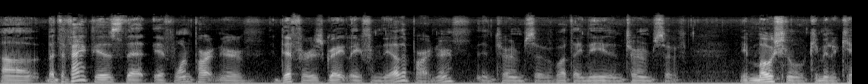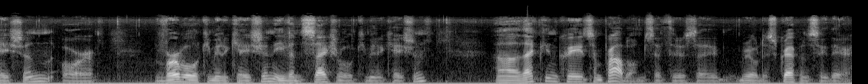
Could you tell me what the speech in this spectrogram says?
Uh, but the fact is that if one partner differs greatly from the other partner in terms of what they need, in terms of emotional communication or verbal communication, even sexual communication, uh, that can create some problems if there's a real discrepancy there.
